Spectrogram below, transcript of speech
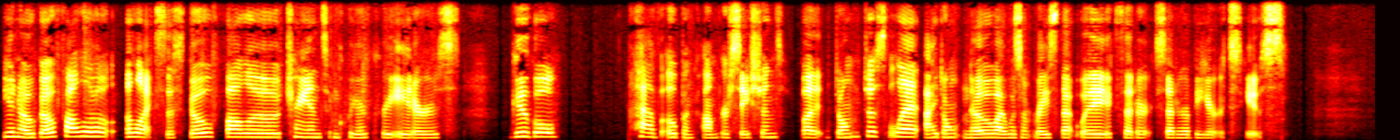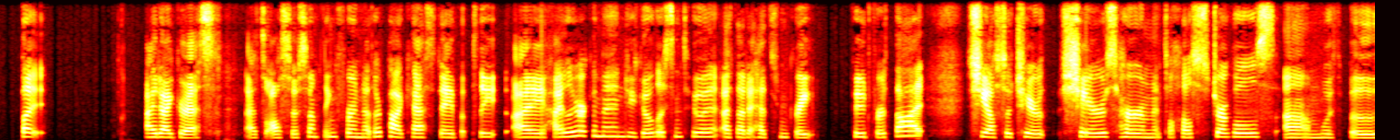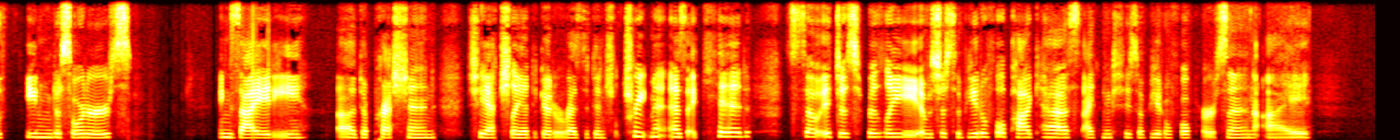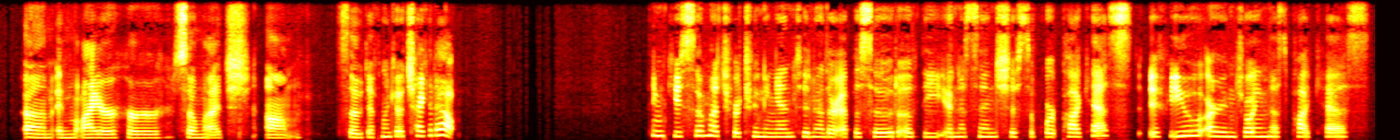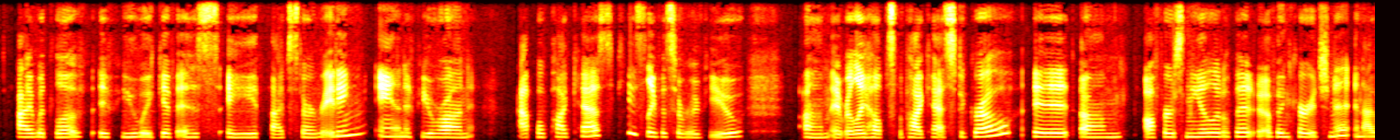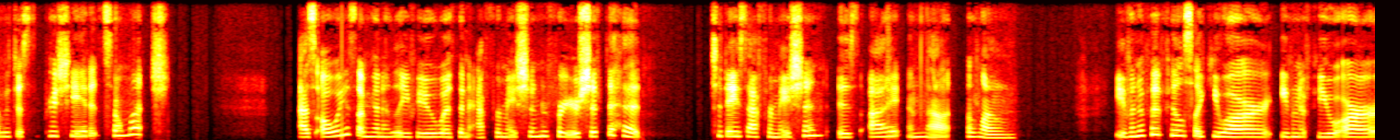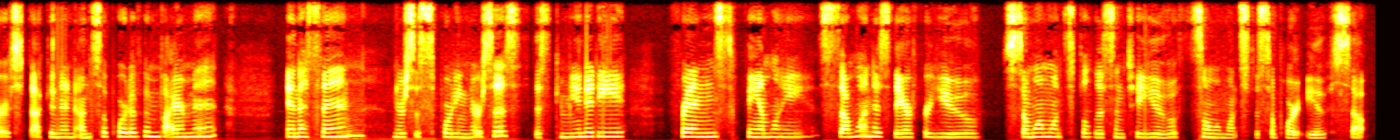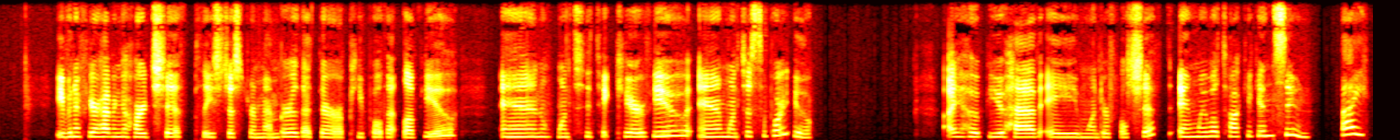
you know, go follow Alexis, go follow trans and queer creators, Google, have open conversations, but don't just let I don't know, I wasn't raised that way, etc., etc., be your excuse. But I digress. That's also something for another podcast day, but please, I highly recommend you go listen to it. I thought it had some great food for thought. She also shares her mental health struggles um, with both eating disorders, anxiety, uh, depression. She actually had to go to residential treatment as a kid. So it just really, it was just a beautiful podcast. I think she's a beautiful person. I um, admire her so much. Um, so definitely go check it out. Thank you so much for tuning in to another episode of the NSN Shift Support Podcast. If you are enjoying this podcast, I would love if you would give us a five star rating. And if you're on Apple Podcasts, please leave us a review. Um, it really helps the podcast to grow. It um, offers me a little bit of encouragement, and I would just appreciate it so much. As always, I'm going to leave you with an affirmation for your shift ahead. Today's affirmation is I am not alone. Even if it feels like you are, even if you are stuck in an unsupportive environment, NSN, nurses supporting nurses, this community, friends, family, someone is there for you. Someone wants to listen to you. Someone wants to support you. So, even if you're having a hard shift, please just remember that there are people that love you and want to take care of you and want to support you. I hope you have a wonderful shift, and we will talk again soon. Bye.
